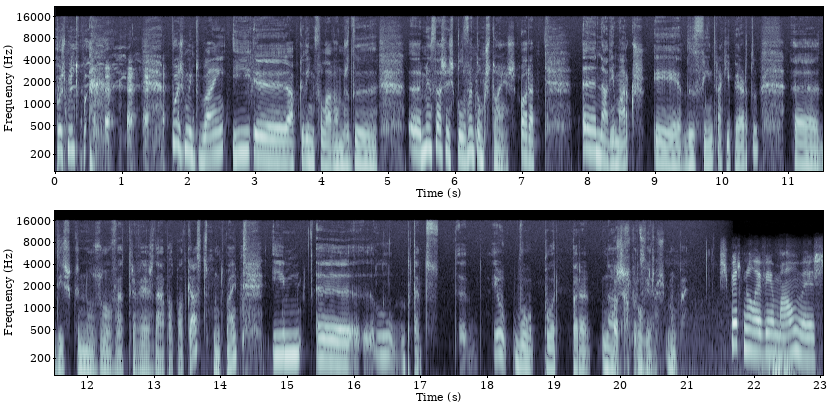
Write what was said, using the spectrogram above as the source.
Pois muito bem. pois muito bem, e eh, há bocadinho falávamos de eh, mensagens que levantam questões. Ora, a Nádia Marcos é de Sintra, aqui perto, eh, diz que nos ouve através da Apple Podcast, muito bem, e portanto, eu vou pôr para nós ouvirmos. Muito bem. Espero que não levem a mal, mas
